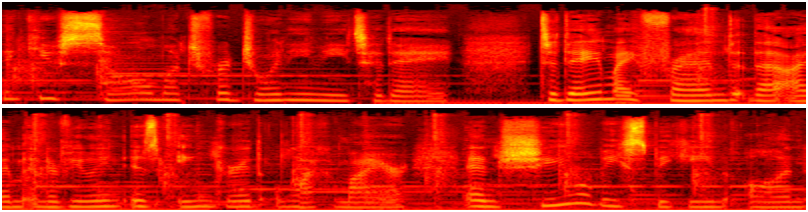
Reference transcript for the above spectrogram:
thank you so much for joining me today. Today, my friend that I'm interviewing is Ingrid Lochamire, and she will be speaking on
